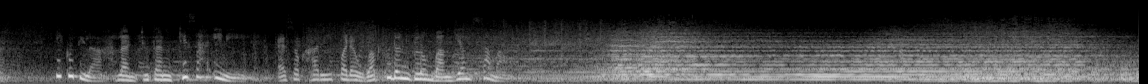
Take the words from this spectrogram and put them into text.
ikutilah lanjutan kisah ini esok hari pada waktu dan gelombang yang sama.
